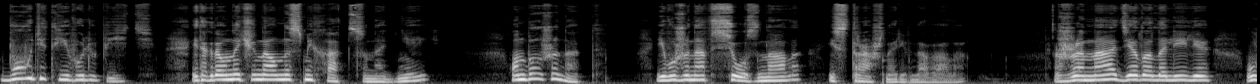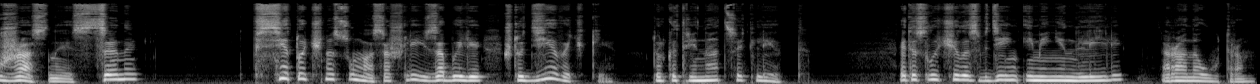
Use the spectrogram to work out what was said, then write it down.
будет его любить, и тогда он начинал насмехаться над ней. Он был женат, его жена все знала и страшно ревновала. Жена делала Лиле ужасные сцены, все точно с ума сошли и забыли, что девочке только тринадцать лет. Это случилось в день именин Лили рано утром.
